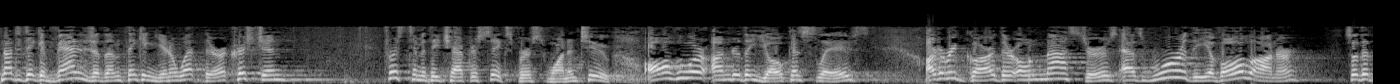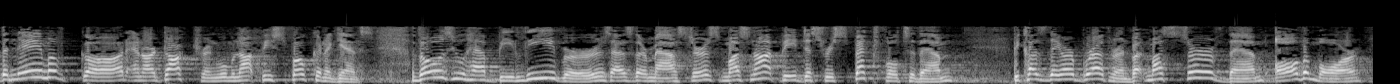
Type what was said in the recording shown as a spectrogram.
not to take advantage of them, thinking, you know what, they're a Christian. 1 Timothy chapter 6 verse 1 and 2. All who are under the yoke as slaves are to regard their own masters as worthy of all honor, so that the name of God and our doctrine will not be spoken against. Those who have believers as their masters must not be disrespectful to them because they are brethren, but must serve them all the more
